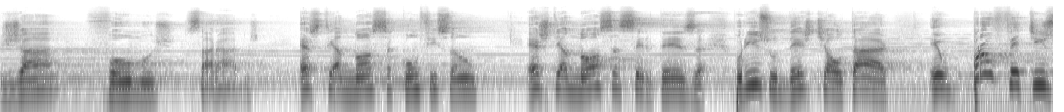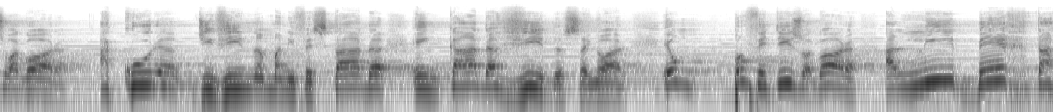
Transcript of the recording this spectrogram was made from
já fomos sarados. Esta é a nossa confissão, esta é a nossa certeza. Por isso, deste altar, eu profetizo agora a cura divina manifestada em cada vida, Senhor. Eu profetizo agora a libertação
